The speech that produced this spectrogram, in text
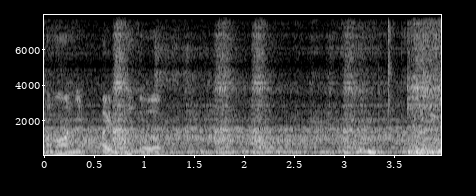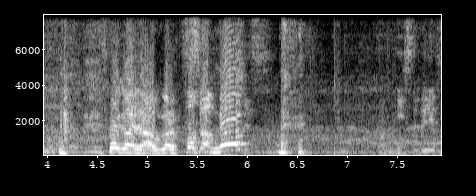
Come on, you open the door. That guy's like, I've got a fucking Sup, piece of this?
